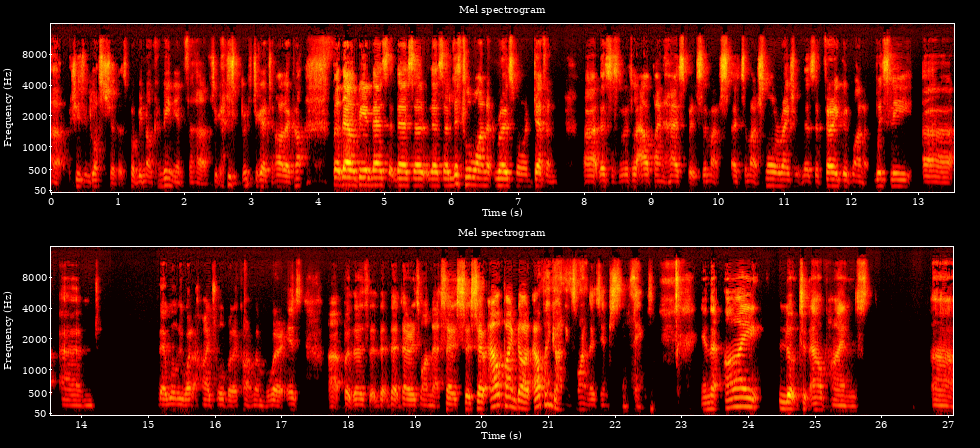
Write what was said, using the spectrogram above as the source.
Uh, she's in Gloucestershire. That's probably not convenient for her to go to, to go to Harlow Carr. But there'll be there's there's a there's a little one at Rosemoor in Devon. Uh, there's this little alpine house, but it's a much it's a much smaller arrangement. There's a very good one at Wisley, uh, and there will be one at Hyde Hall, but I can't remember where it is. Uh, but there's, there, there is one there. So, so, so alpine, garden, alpine gardening is one of those interesting things in that I looked at alpines uh,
